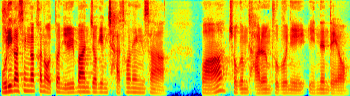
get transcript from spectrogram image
우리가 생각하는 어떤 일반적인 자선 행사와 조금 다른 부분이 있는데요.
